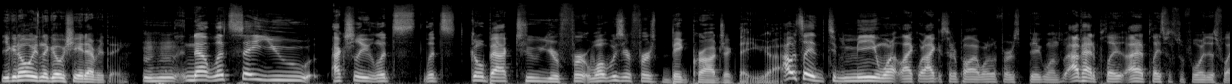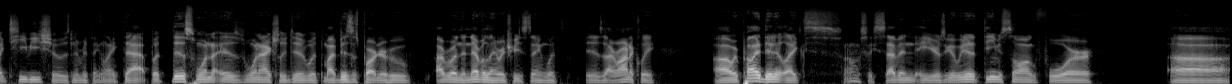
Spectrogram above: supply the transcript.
you can always negotiate everything. Mm-hmm. Now let's say you actually let's let's go back to your first. What was your first big project that you got? I would say to me, what like what I consider probably one of the first big ones. I've had play I had placements before this for like TV shows and everything like that, but this one is one I actually did with my business partner who I run the Neverland Retreats thing with. Is ironically. Uh, we probably did it like I don't say seven, eight years ago. We did a theme song for uh,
